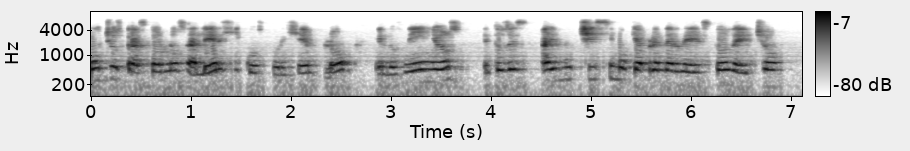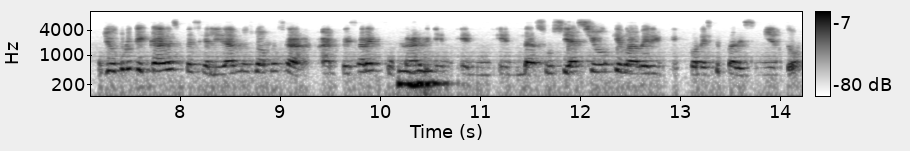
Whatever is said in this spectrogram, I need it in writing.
muchos trastornos alérgicos, por ejemplo, en los niños. Entonces, hay muchísimo que aprender de esto. De hecho, yo creo que cada especialidad nos vamos a, empezar a enfocar en, la asociación que va a haber con este padecimiento,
